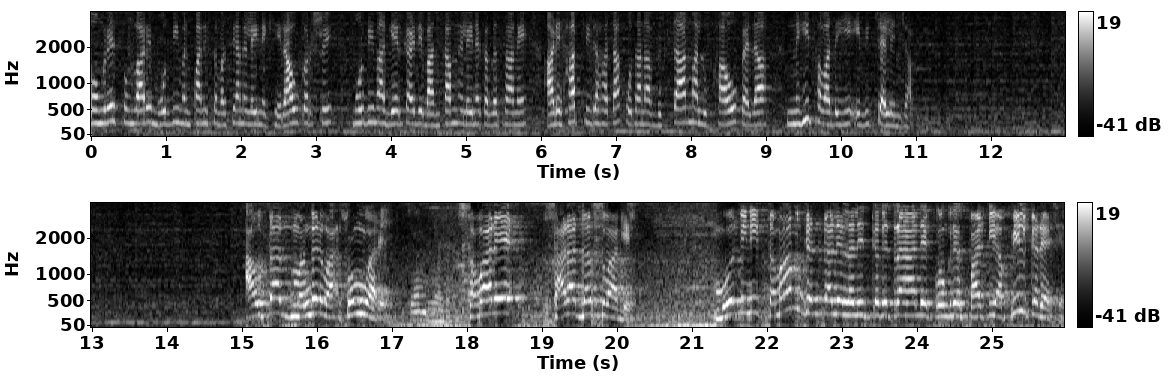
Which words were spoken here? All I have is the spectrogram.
કોંગ્રેસ સોમવારે મોરબી મનપાની સમસ્યાને લઈને ઘેરાવ કરશે. મોરબીમાં ગેરકાયદે બાંધકામને લઈને કગથરાને આડે હાથ લીધા હતા. પોતાના વિસ્તારમાં લુખાઓ પેદા નહીં થવા દઈએ એવી ચેલેન્જ આપી. આવતા મંગળવાર સોમવારે સવારે સાડા દસ વાગે મોરબીની તમામ જનતાને લલિત કગતરા અને કોંગ્રેસ પાર્ટી અપીલ કરે છે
